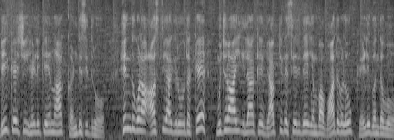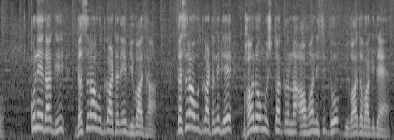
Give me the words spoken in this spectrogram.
ಡಿಕೆಶಿ ಹೇಳಿಕೆಯನ್ನ ಖಂಡಿಸಿದ್ರು. ಹಿಂದೂಗಳ ಆಸ್ತಿಯಾಗಿರುವುದಕ್ಕೆ ಮುಜರಾಯಿ ಇಲಾಖೆ ವ್ಯಾಪ್ತಿಗೆ ಸೇರಿದೆ ಎಂಬ ವಾದಗಳು ಕೇಳಿಬಂದವು. ಕೊನೆಯದಾಗಿ ದಸರಾ ಉದ್ಘಾಟನೆ ವಿವಾದ. ದಸರಾ ಉದ್ಘಾಟನೆಗೆ ಭಾನು ಮುಷ್ತಾಕ್ರನ್ನ ಆಹ್ವಾನಿಸಿದ್ದು ವಿವಾದವಾಗಿದೆ.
